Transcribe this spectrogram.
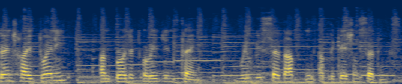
Bench height 20 and project origin 10 will be set up in application settings.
